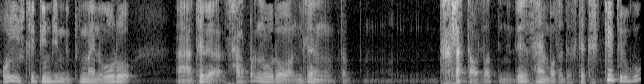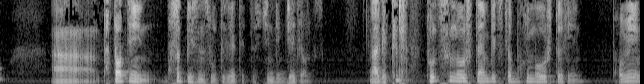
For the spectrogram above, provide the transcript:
Хувийн хвшлээ дэмжинэ гэдэг маань өөрөө тэр салбар нь өөрөө нэлээд дархлаатай болоод нэлээд сайн болоод ирэхдээ тэртээ тэргүй а дотоодын бусад бизнесүүдгээд эдгээр чинь дэмжиж явна гэсэн. А гэтэл төр нь өөртөө амбицлаа бүх юм өөртөө хийн. Хувийн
